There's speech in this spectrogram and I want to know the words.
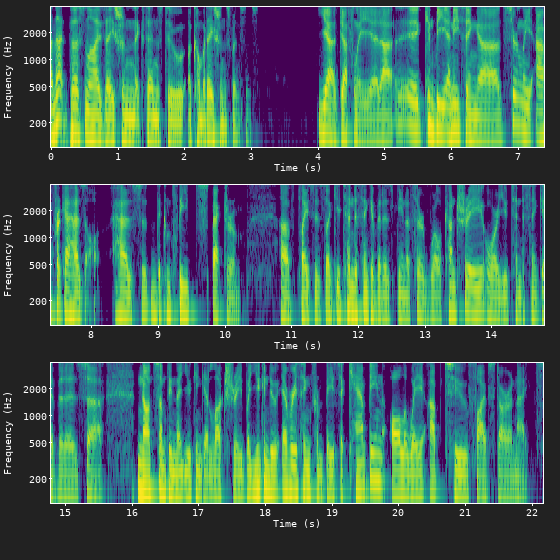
And that personalization extends to accommodations, for instance. Yeah, definitely. It, uh, it can be anything. Uh, certainly, Africa has has the complete spectrum of places. Like you tend to think of it as being a third world country, or you tend to think of it as uh, not something that you can get luxury, but you can do everything from basic camping all the way up to five star nights.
